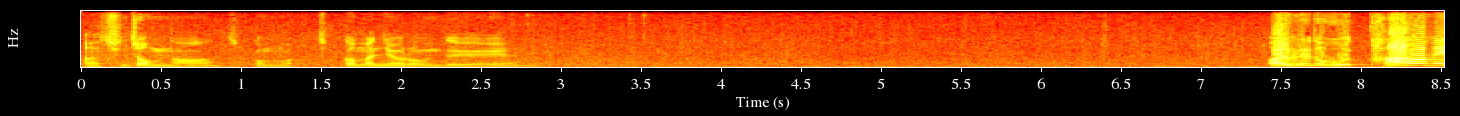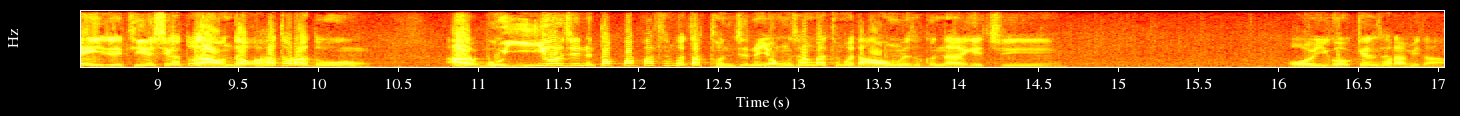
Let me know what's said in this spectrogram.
아 진짜 없나? 잠깐만 잠깐만요 여러분들 아 그래도 뭐 다음에 이제 DLC가 또 나온다고 하더라도 아 뭐 이어지는 떡밥 같은 거 딱 던지는 영상 같은 거 나오면서 끝나야겠지. 어 이거 깬 사람이다.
